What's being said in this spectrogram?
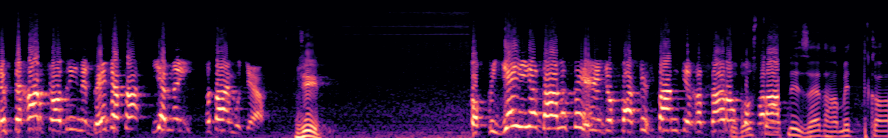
इफ्तिखार चौधरी ने भेजा था या नहीं बताएँ मुझे आप। जी। तो यही अदालतें हैं जो पाकिस्तान के गद्दारों तो को दोस्तों आपने जैद हामिद का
